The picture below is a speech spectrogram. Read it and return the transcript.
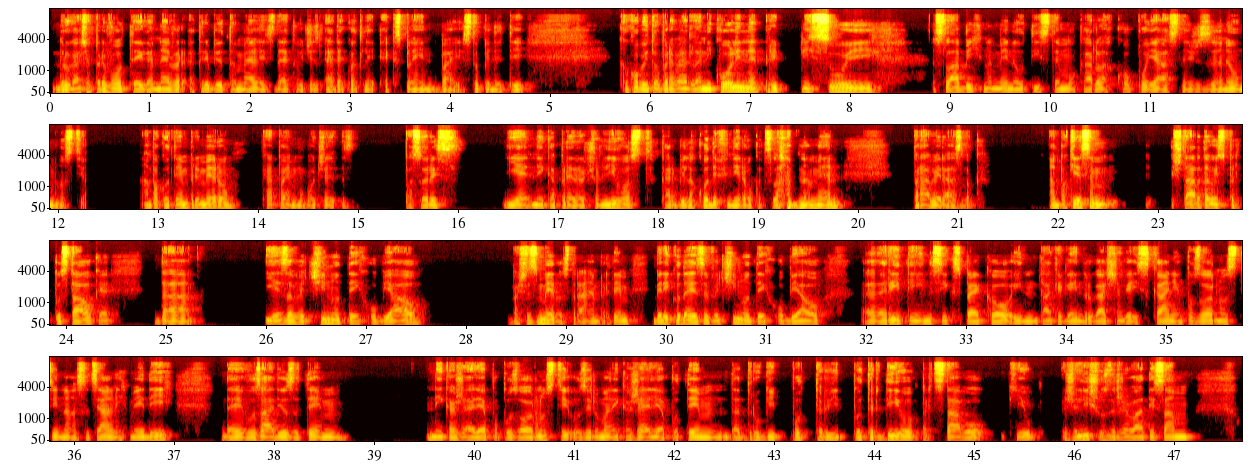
Drugače prevod tega, never attribute to malice that which is adequately explained by stupidity, uh, kako bi to prevedla, nikoli ne pripisuj slabih namenov tistemu, kar lahko pojasniš z neumnostjo. Ampak v tem primeru, kaj pa je mogoče, pa so res je neka preračunljivost, kar bi lahko definiral kot slab namen, pravi razlog. Ampak jaz sem štartal iz predpostavke, da je za večino teh objav, pa še zmeraj ustrajam pri tem, bi rekel, da je za večino teh objav uh, riti in six-packov in takega in drugačnega iskanja pozornosti na socialnih medijih, da je v zadju za tem neka želja po pozornosti, oziroma neka želja po tem, da drugi potri, potrdijo predstavo, ki jo želiš vzdrževati sam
